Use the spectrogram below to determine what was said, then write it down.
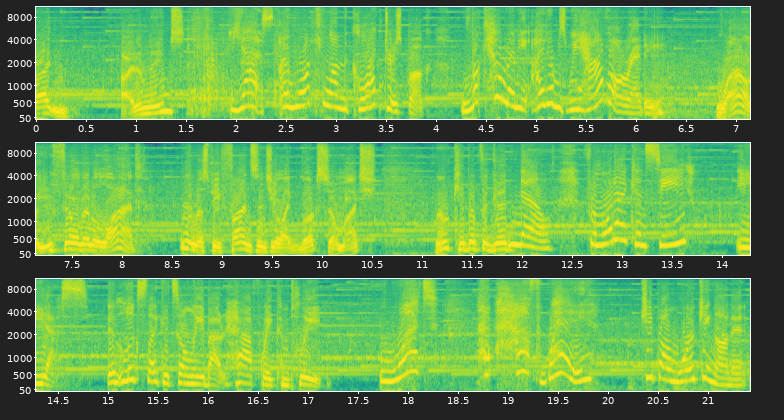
Writing? Item names? Yes, I'm working on the collector's book. Look how many items we have already. Wow, you filled in a lot. It must be fun since you like books so much. Well, keep up the good... No. From what I can see, yes. It looks like it's only about halfway complete. What? H- halfway? Keep on working on it,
